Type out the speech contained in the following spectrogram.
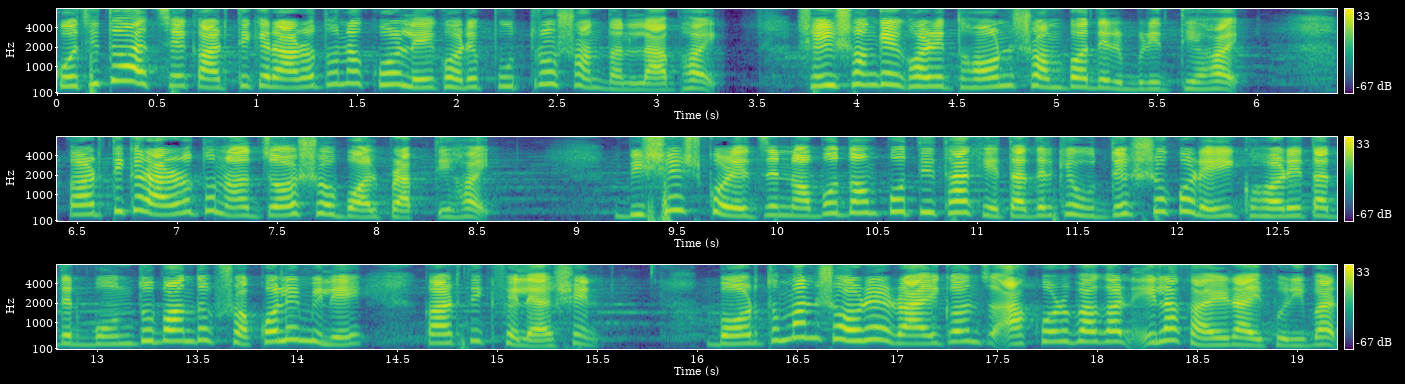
কথিত আছে, কার্তিকের আরাধনা করলে ঘরে পুত্র সন্তান লাভ হয়। সেই সঙ্গে ঘরে ধন সম্পদের বৃদ্ধি হয়। কার্তিকের আরাধনা যশ ও বল প্রাপ্তি হয়। বিশেষ করে যে নবদম্পতি থাকে, তাদেরকে উদ্দেশ্য করেই ঘরে তাদের বন্ধু বান্ধব সকলে মিলে কার্তিক ফেলে আসেন। বর্ধমান শহরের রায়গঞ্জ আকরবাগান এলাকায় রায় পরিবার।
